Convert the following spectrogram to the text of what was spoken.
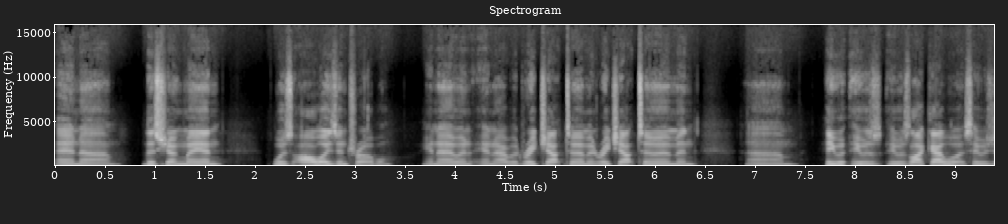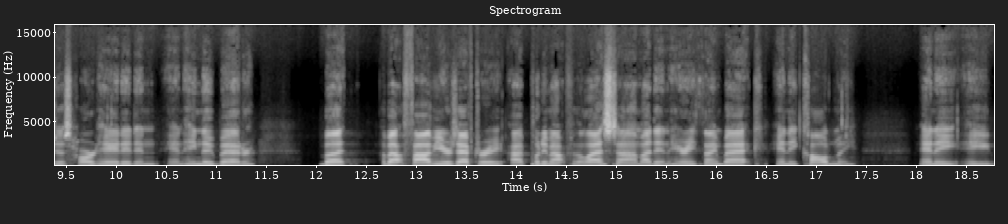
and um, this young man was always in trouble, you know. And, and I would reach out to him and reach out to him, and um, he he was he was like I was. He was just hard headed, and and he knew better. But about five years after he, I put him out for the last time, I didn't hear anything back, and he called me, and he he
